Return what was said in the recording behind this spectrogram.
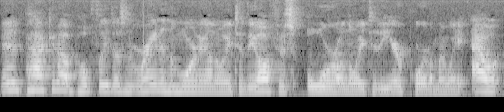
and pack it up. Hopefully, it doesn't rain in the morning on the way to the office or on the way to the airport on my way out,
